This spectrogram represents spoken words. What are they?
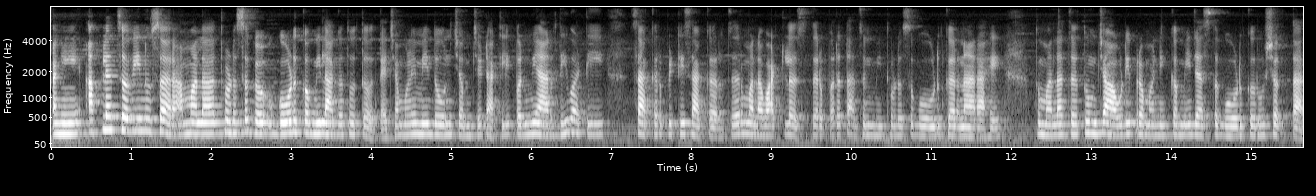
आणि आपल्या चवीनुसार आम्हाला थोडंसं ग गोड कमी लागत होतं. त्याच्यामुळे मी दोन चमचे टाकली पण मी अर्धी वाटी साखर पिठी साखर जर मला वाटलंच तर परत अजून मी थोडंसं गोड करणार आहे. तुम्हाला जर तुमच्या आवडीप्रमाणे कमी जास्त गोड करू शकतात.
